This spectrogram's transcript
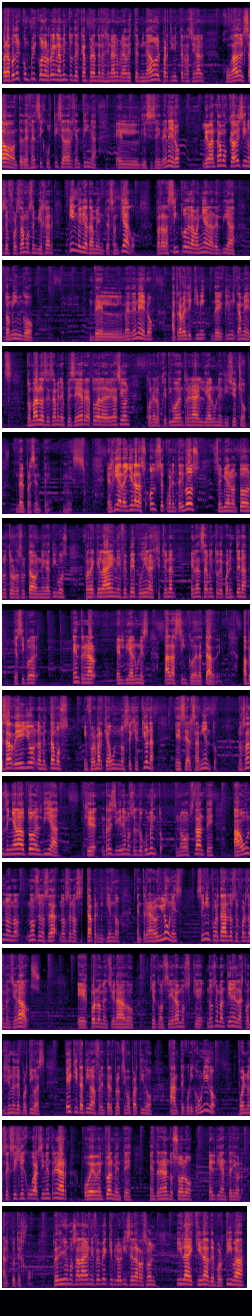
Para poder cumplir con los reglamentos del Campeonato Nacional una vez terminado el partido internacional jugado el sábado ante Defensa y Justicia de Argentina el 16 de enero, levantamos cabeza y nos esforzamos en viajar inmediatamente a Santiago para las 5 de la mañana del día domingo del mes de enero a través de, de Clínica Meds tomar los exámenes PCR a toda la delegación con el objetivo de entrenar el día lunes 18 del presente mes. El día de ayer a las 11.42 se enviaron todos nuestros resultados negativos para que la NFP pudiera gestionar el lanzamiento de cuarentena y así poder entrenar el día lunes a las 5 de la tarde. A pesar de ello, lamentamos informar que aún no se gestiona ese alzamiento. Nos han señalado todo el día que recibiremos el documento. No obstante, aún no, no, se nos no se nos está permitiendo entrenar hoy lunes, sin importar los esfuerzos mencionados. Es por lo mencionado que consideramos que no se mantienen las condiciones deportivas equitativas frente al próximo partido ante Curicó Unido, pues nos exigen jugar sin entrenar o eventualmente entrenando solo el día anterior al cotejo. Pediremos a la NFP que priorice la razón y la equidad deportiva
